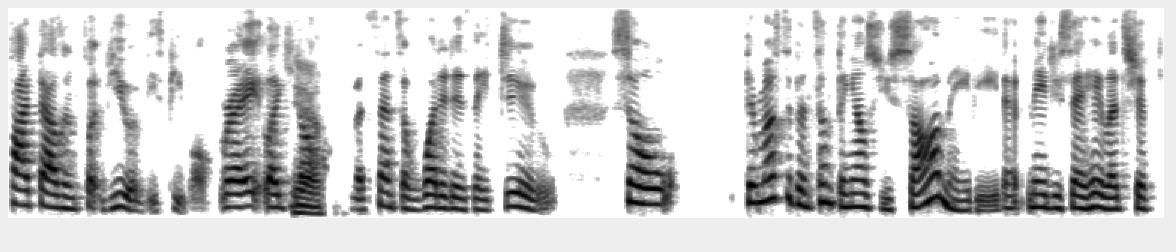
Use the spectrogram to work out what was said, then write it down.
five thousand foot view of these people, right? Like you yeah. don't have a sense of what it is they do. So there must have been something else you saw maybe that made you say, hey, let's shift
